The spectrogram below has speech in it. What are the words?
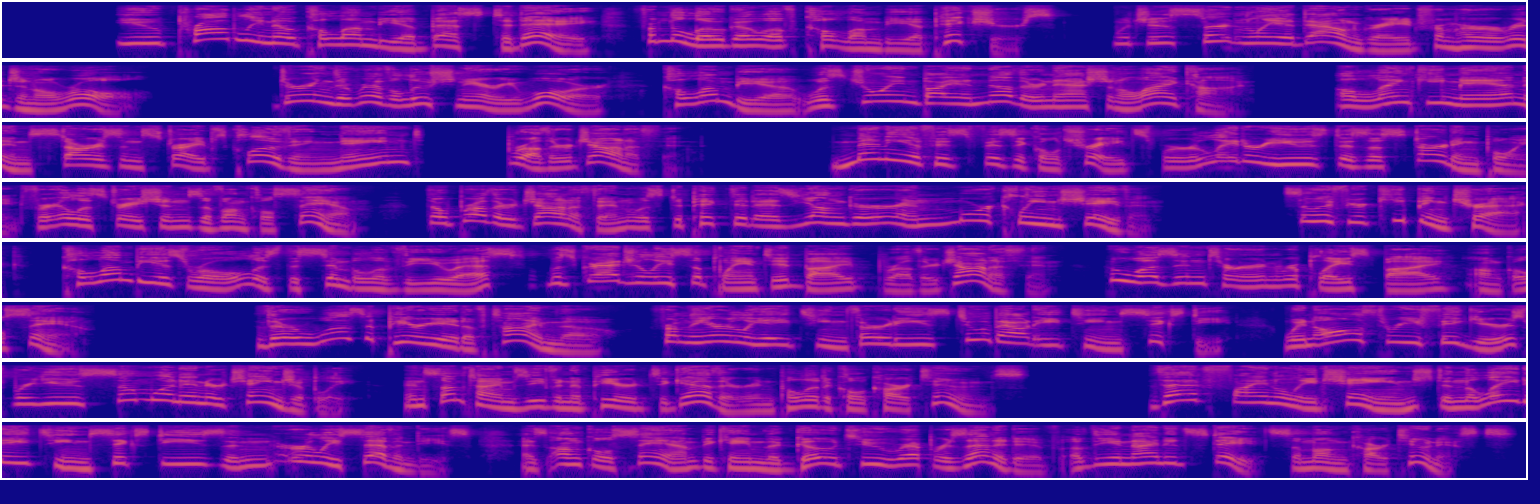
You probably know Columbia best today from the logo of Columbia Pictures, which is certainly a downgrade from her original role. During the Revolutionary War, Columbia was joined by another national icon, a lanky man in stars and stripes clothing named Brother Jonathan. Many of his physical traits were later used as a starting point for illustrations of Uncle Sam, though Brother Jonathan was depicted as younger and more clean shaven. So if you're keeping track, Columbia's role as the symbol of the US was gradually supplanted by Brother Jonathan, who was in turn replaced by Uncle Sam. There was a period of time, though, from the early 1830s to about 1860, when all three figures were used somewhat interchangeably, and sometimes even appeared together in political cartoons. That finally changed in the late 1860s and early 70s as Uncle Sam became the go to representative of the United States among cartoonists.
